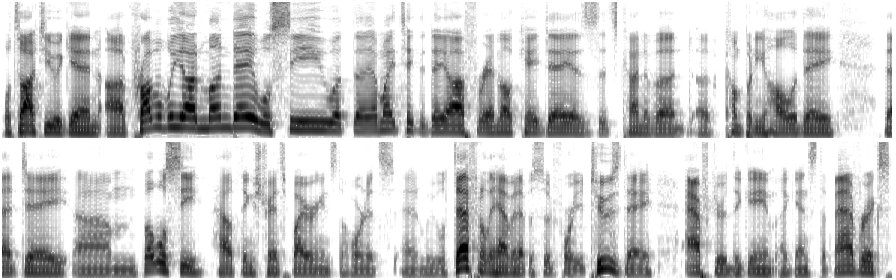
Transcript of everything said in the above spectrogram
We'll talk to you again uh, probably on Monday. We'll see what the I might take the day off for MLK Day as it's kind of a, a company holiday that day. Um, but we'll see how things transpire against the Hornets, and we will definitely have an episode for you Tuesday after the game against the Mavericks.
